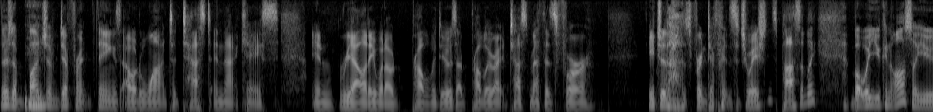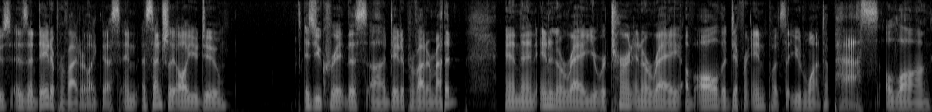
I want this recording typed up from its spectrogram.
There's a bunch of different things I would want to test in that case. In reality, what I would probably do is I'd probably write test methods for each of those for different situations, possibly. But what you can also use is a data provider like this. And essentially, all you do is you create this uh, data provider method and then in an array you return an array of all the different inputs that you'd want to pass along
